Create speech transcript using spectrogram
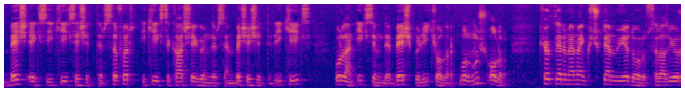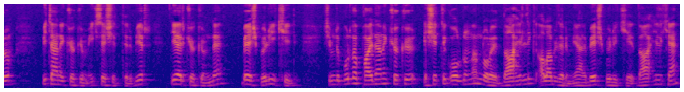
5 eksi 2x eşittir 0. 2x'i karşıya gönderirsem 5 eşittir 2x. Buradan x'im de 5 bölü 2 olarak bulmuş olurum. Köklerimi hemen küçükten büyüğe doğru sıralıyorum. Bir tane köküm x eşittir 1. Diğer köküm de 5 bölü 2 idi. Şimdi burada paydanın kökü eşitlik olduğundan dolayı dahillik alabilirim. Yani 5 bölü 2 dahilken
